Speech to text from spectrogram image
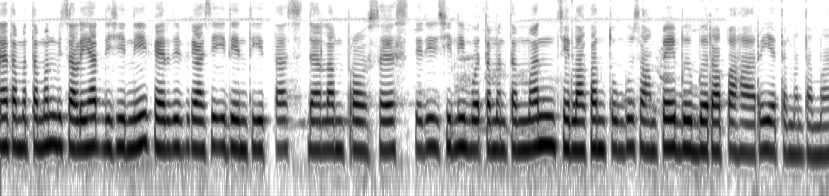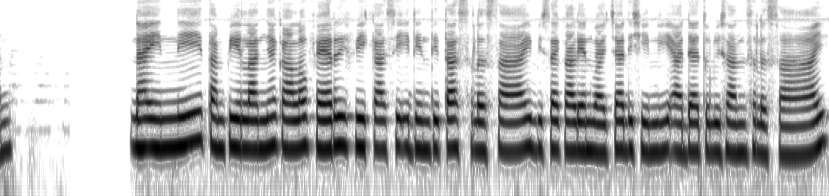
Nah, teman-teman bisa lihat di sini verifikasi identitas dalam proses. Jadi di sini buat teman-teman silakan tunggu sampai beberapa hari ya, teman-teman. Nah, ini tampilannya kalau verifikasi identitas selesai, bisa kalian baca di sini ada tulisan selesai.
